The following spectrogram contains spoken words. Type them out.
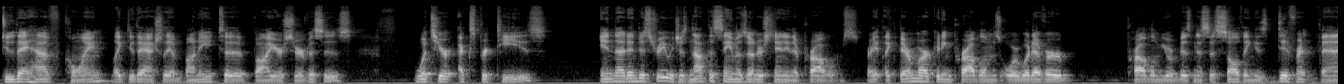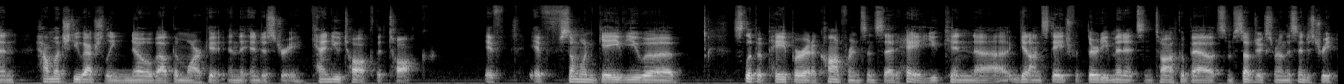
Do they have coin? Like, do they actually have money to buy your services? What's your expertise? In that industry, which is not the same as understanding their problems, right? Like their marketing problems or whatever problem your business is solving is different than how much do you actually know about the market and the industry. Can you talk the talk? If if someone gave you a slip of paper at a conference and said, "Hey, you can uh, get on stage for 30 minutes and talk about some subjects around this industry,"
